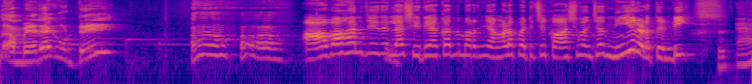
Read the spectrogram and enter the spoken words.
നമ്മേരെ കുട്ടി. ആ, ആ. ആവാഹനം ചെയ്തില്ല ശരിയാക്കാന്ന് പറഞ്ഞ് ഞങ്ങളെ പറ്റിച്ച് കാശ് വാങ്ങിച്ചാൽ നീ എടുത്തണ്ടി ഏ?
